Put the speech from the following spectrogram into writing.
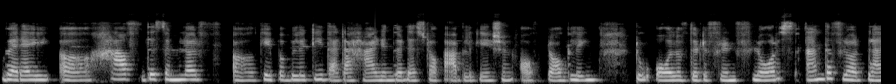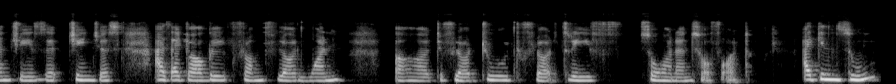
where I uh, have the similar uh, capability that I had in the desktop application of toggling to all of the different floors and the floor plan changes as I toggle from floor one uh, to floor two to floor three, so on and so forth. I can zoom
